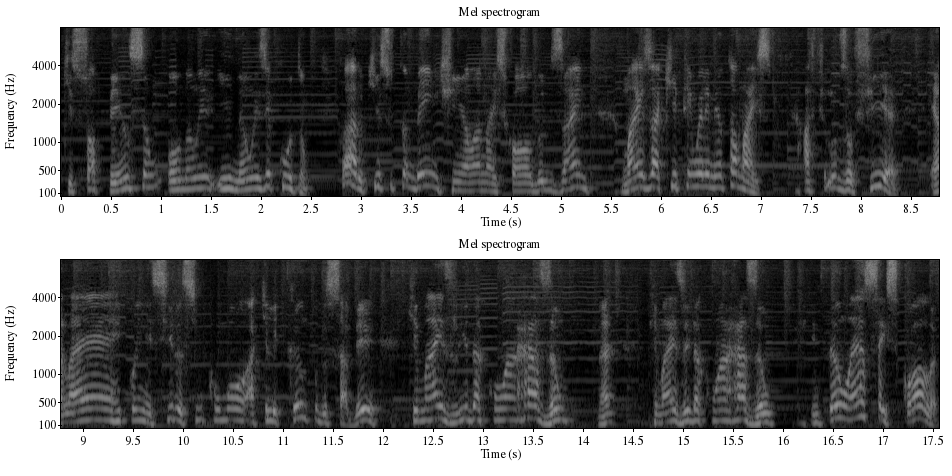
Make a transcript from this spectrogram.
que só pensam ou não e não executam. Claro que isso também tinha lá na escola do design, mas aqui tem um elemento a mais. A filosofia, ela é reconhecida assim como aquele campo do saber que mais lida com a razão, né? Que mais lida com a razão. Então essa escola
